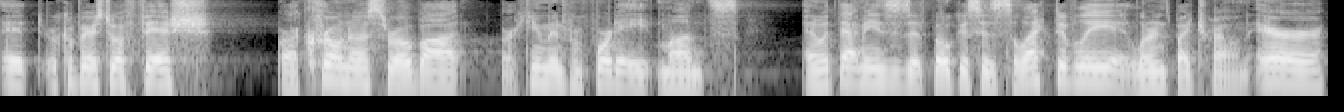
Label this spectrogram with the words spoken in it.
it compares to a fish or a CRONOS robot or a human from four to eight months. And what that means is it focuses selectively, it learns by trial and error,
